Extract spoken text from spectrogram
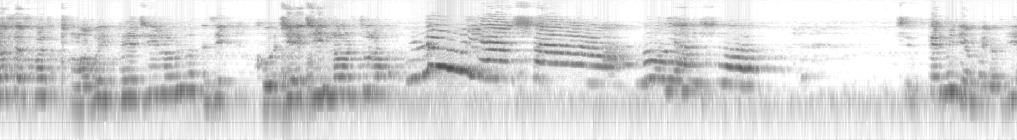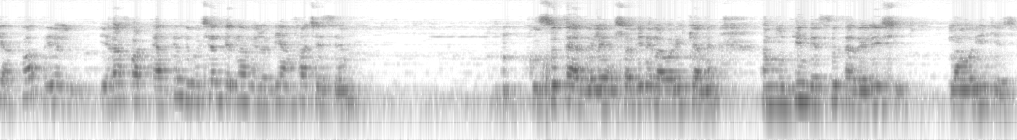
în loc să spun, mă uit pe gilor, zic, curge gilor tu la... Nu e așa! Nu e așa! Și termin eu melodia toată, el era foarte atent, după ce am terminat melodia îmi face semn cu sute de lei, așa vine la urechea mea, îmi întinde suta de lei și la ureche și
